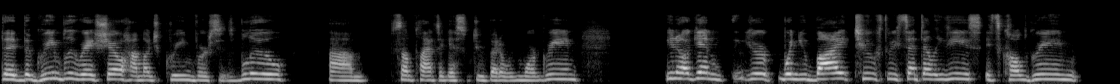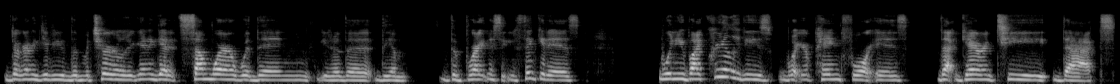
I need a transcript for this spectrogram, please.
the, the green blue ratio, how much green versus blue. Um, some plants, I guess, do better with more green. You know, again, you're when you buy two, three cent LEDs, it's called green. They're going to give you the material. You're going to get it somewhere within, you know, the the um, the brightness that you think it is. When you buy Cree LEDs, what you're paying for is that guarantee that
